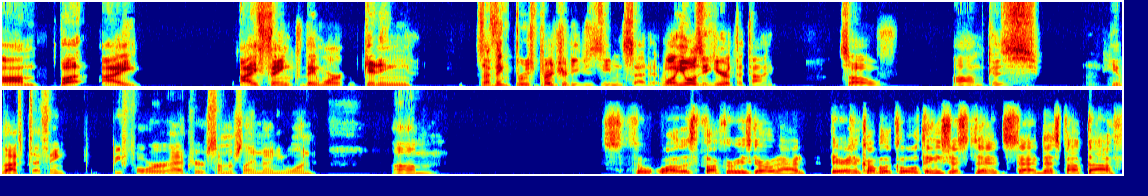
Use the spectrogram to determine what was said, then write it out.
um, but I, I think they weren't getting. 'cause I think Bruce Prichard even said it. Well, he wasn't here at the time, so, um, because he left, I think, before or after SummerSlam '91. Um, So while this fuckery is going on, there's a couple of cool things just that start, that's popped off.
